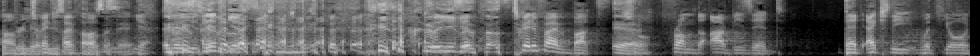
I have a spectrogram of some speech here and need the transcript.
Um, really have used a thousand, eh? Yeah. So you then get so you get 25 bucks Yeah. sure, from the RBZ that actually with your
